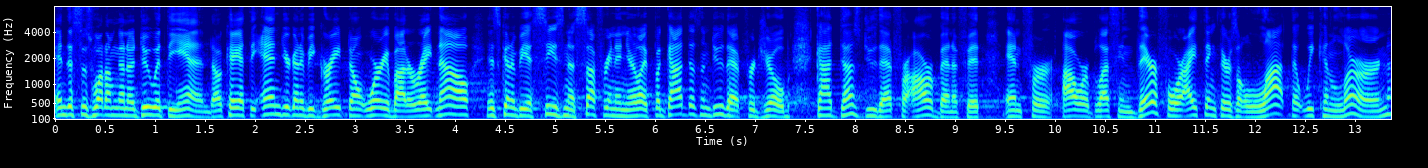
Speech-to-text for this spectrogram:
and this is what I'm going to do at the end. Okay, at the end, you're going to be great. Don't worry about it. Right now, it's going to be a season of suffering in your life. But God doesn't do that for Job. God does do that for our benefit and for our blessing. Therefore, I think there's a lot that we can learn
